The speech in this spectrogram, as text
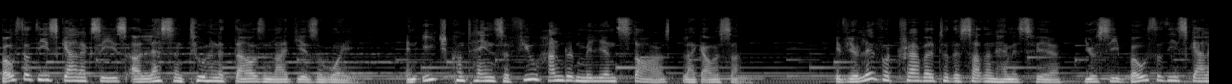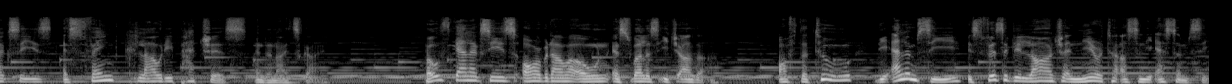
Both of these galaxies are less than 200,000 light years away, and each contains a few hundred million stars like our Sun. If you live or travel to the southern hemisphere, you see both of these galaxies as faint cloudy patches in the night sky. Both galaxies orbit our own as well as each other. Of the two, the LMC is physically larger and nearer to us than the SMC.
